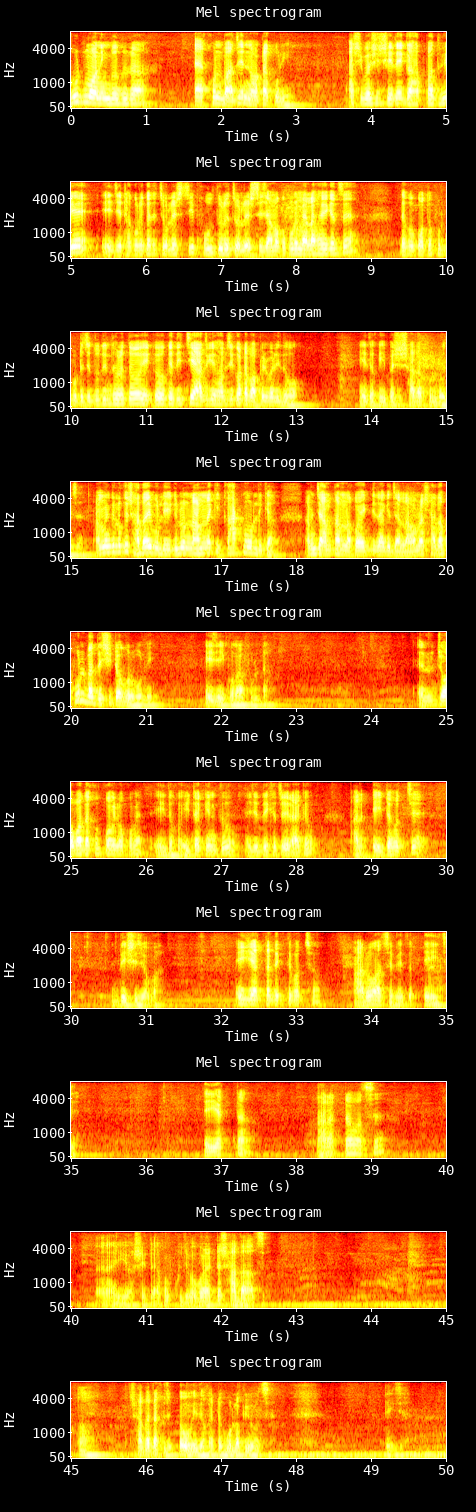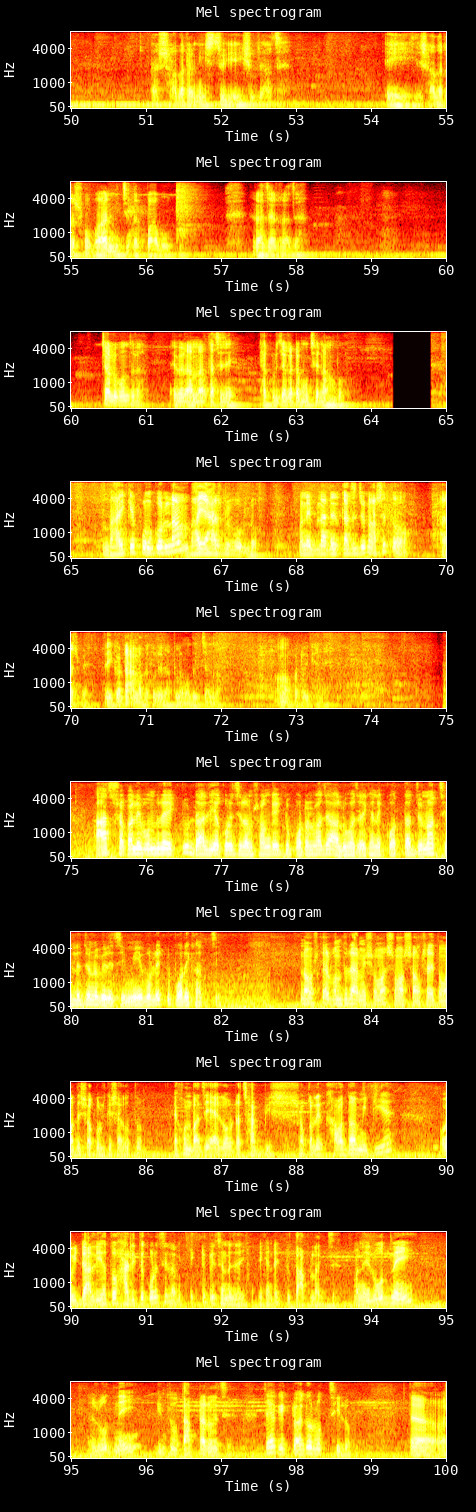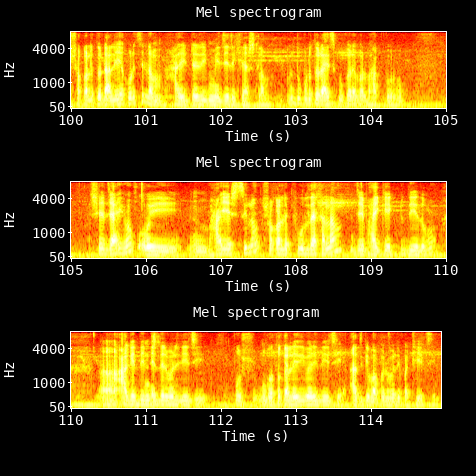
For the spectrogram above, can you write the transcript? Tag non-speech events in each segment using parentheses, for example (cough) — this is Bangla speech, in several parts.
গুড মর্নিং বন্ধুরা। এখন বাজে নটা কুড়ি। আশিপাশি সেরে গা হাত পা ধুয়ে এই যে ঠাকুরের কাছে চলে এসেছি, ফুল তুলে চলে এসেছি। জামা কাপড়ও মেলা হয়ে গেছে। দেখো কত ফুল ফুটেছে। দুদিন ধরে তো একে ওকে দিচ্ছি, আজকে ভাবছি কটা বাপের বাড়ি দেবো। এই দেখো, এই পাশে সাদা ফুল রয়েছে। আমি এগুলোকে সাদাই বলি, এগুলোর নাম নাকি কাঠমল্লিকা। আমি জানতাম না, কয়েকদিন আগে জানলাম। আমরা সাদা ফুল বা দেশি টগর বলি? এই যে কোনার ফুলটা। এর জবা দেখো কয় রকমের। এই দেখো, এইটা কিন্তু, এই যে দেখেছ এর আগেও। আর এইটা হচ্ছে দেশি জবা। এই যে একটা দেখতে পাচ্ছ আরও আছে ভেতর, এই যে। এই একটা আর একটাও আছে সেটা এখন খুঁজে পাবো একটা সাদা আছে। ও, সাদাটা খুঁজে, ও, এই দেখো, একটা গোলাপিও আছে। এই যে। আর সাদাটা নিশ্চয়ই এই সোজা আছে। এই যে, সাদাটা সবার নিচে, তার পাবো কি? রাজার রাজা। চলো বন্ধুরা, এবার রান্নার কাছে যাই। ঠাকুর জায়গাটা মুছে নামবো। ভাইকে ফোন করলাম, ভাই আসবে বলল। মানে ব্লাডের কাজের জন্য আসে তো, আসবে। তো এই কটা আলাদা করে রাখলাম ওদের জন্য। আমার কটা ওইখানে। আজ সকালে বন্ধুরা একটু ডালিয়া করেছিলাম, সঙ্গে একটু পটল ভাজা, আলু ভাজা। এখানে কর্তার জন্য আর ছেলের জন্য বেড়েছি। মেয়ে বলে একটু পরে খাচ্ছি। নমস্কার বন্ধুরা, আমি সমাজ সমাজ সংসারে তোমাদের সকলকে স্বাগত। এখন বাজে এগারোটা ছাব্বিশ। সকালের খাওয়া দাওয়া মিটিয়ে ওই ডালিয়া তো হাঁড়িতে করেছিলাম, একটু পেছনে যাই, এখানটা একটু তাপ লাগছে। মানে রোদ নেই রোদ নেই, কিন্তু তাপটা রয়েছে। যাই হোক, একটু আগেও রোদ ছিল। তা সকালে তো ডালিয়া করেছিলাম, হাঁড়ি টাড়ি মেজে রেখে আসলাম। দুপুরে তো রাইস কুকারে আবার ভাত করব। সে যাই হোক, ওই ভাই এসেছিল, সকালে ফুল দেখালাম, যে ভাইকে একটু দিয়ে দেবো। আগের দিন এদের বাড়ি দিয়েছি। পরশু, গতকাল এই বাড়ি দিয়েছি, আজকে বাপের বাড়ি পাঠিয়েছি।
